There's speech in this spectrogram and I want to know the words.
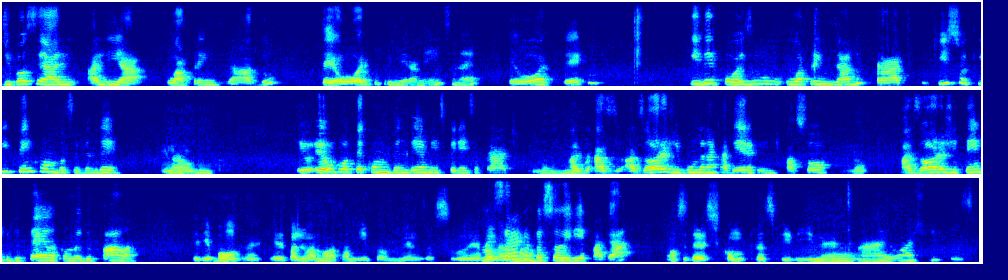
de você ali- aliar o aprendizado teórico, primeiramente, né? Teórico, técnico, e depois o, o aprendizado prático. Isso aqui tem como você vender? Não. Eu, eu vou ter como vender a minha experiência prática? Não. As, as, as horas de bunda na cadeira que a gente passou? Não. As horas de tempo de tela, como o Edu fala? Seria bom, né? Ia valer uma nota. A minha, pelo menos, a sua Mas será que a pessoa iria pagar? Não, você deve como transferir, né? Ah, eu acho difícil.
